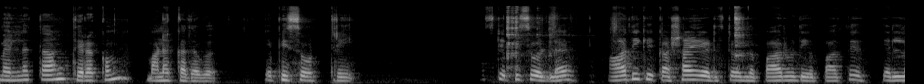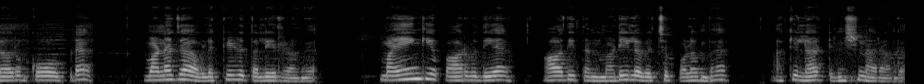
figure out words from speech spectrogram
மெல்லத்தான் திறக்கும் மனக்கதவு. எபிசோட் த்ரீ. லாஸ்ட் எபிசோடில் ஆதிக்கு கஷாயம் எடுத்துகிட்டு வந்த பார்வதியை பார்த்து எல்லாரும் கோவப்பட மனஜா அவளை கீழே தள்ளிடுறாங்க. மயங்கிய பார்வதியை ஆதி தன் மடியில் வச்சு புலம்ப அகிலா டென்ஷன் ஆகிறாங்க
